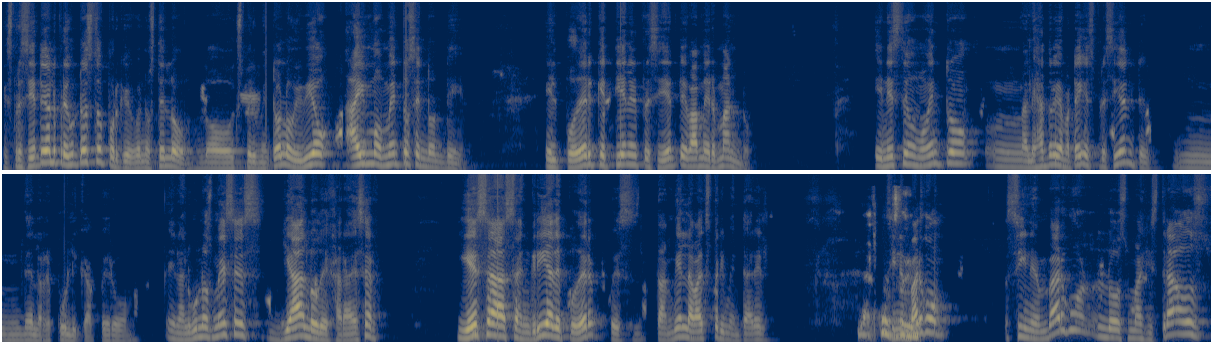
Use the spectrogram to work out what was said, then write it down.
Expresidente, yo le pregunto esto porque, bueno, usted lo, lo experimentó, lo vivió. Hay momentos en donde el poder que tiene el presidente va mermando. En este momento, mm, Alejandro Yamatei es presidente mm, de la República, pero en algunos meses ya lo dejará de ser. Y esa sangría de poder, pues también la va a experimentar él. Sin embargo, sin embargo, los magistrados,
